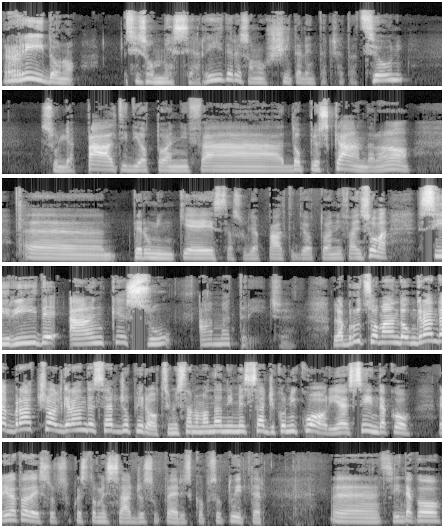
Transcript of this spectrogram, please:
Ridono, si sono messi a ridere, sono uscite le intercettazioni sugli appalti di otto anni fa, doppio scandalo, no? Eh, per un'inchiesta sugli appalti di otto anni fa. Insomma, si ride anche su Amatrice. L'Abruzzo manda un grande abbraccio al grande Sergio Pirozzi. Mi stanno mandando i messaggi con i cuori, eh, sindaco. È arrivato adesso su questo messaggio su Periscope, su Twitter. Eh, sindaco,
